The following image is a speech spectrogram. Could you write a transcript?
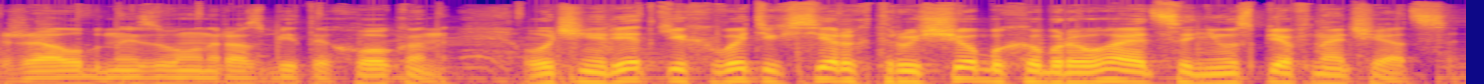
Жалобный звон разбитых окон, очень редких в этих серых трущобах обрывается, не успев начаться.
